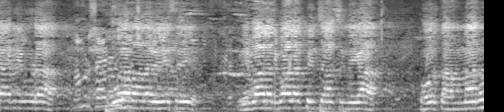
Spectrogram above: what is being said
గారిని కూడా పూలమాల వేసి నివాళ నివాళులర్పించాల్సిందిగా కోరుతా ఉన్నాను.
